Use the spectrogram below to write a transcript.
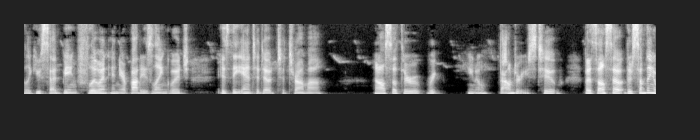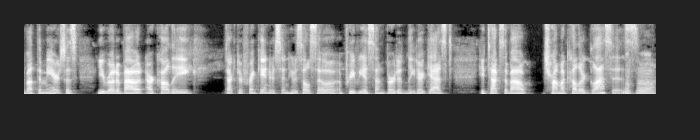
Like you said, being fluent in your body's language is the antidote to trauma. And also through, re, you know, boundaries too. But it's also, there's something about the mirrors because you wrote about our colleague, Dr. Frank Anderson, who's also a previous Unburdened Leader guest. He talks about trauma colored glasses. Mm-hmm.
